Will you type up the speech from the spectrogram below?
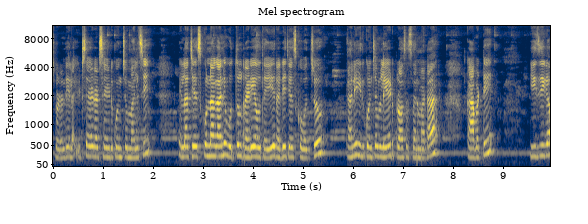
చూడండి ఇలా ఇటు సైడ్ అటు సైడ్ కొంచెం మలిసి ఇలా చేసుకున్నా కానీ ఒత్తులు రెడీ అవుతాయి రెడీ చేసుకోవచ్చు. కానీ ఇది కొంచెం లేట్ ప్రాసెస్ అనమాట కాబట్టి ఈజీగా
